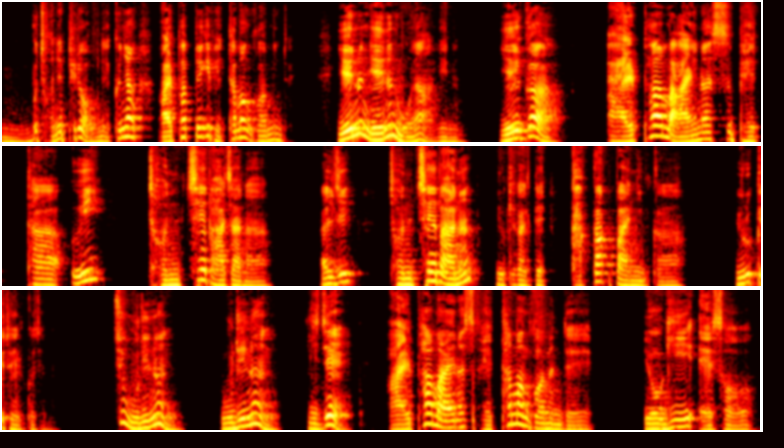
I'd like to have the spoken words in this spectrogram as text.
음, 뭐 전혀 필요 없네. 그냥 알파 빼기 베타만 구하면 돼. 얘는, 얘는 뭐야, 얘는. 얘가 알파 마이너스 베타의 전체 바잖아. 알지? 전체 바는 이렇게 갈 때 각각 바니까, 이렇게 될 거잖아. 즉, 우리는, 우리는 이제 알파 마이너스 베타만 구하면 돼. 여기에서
